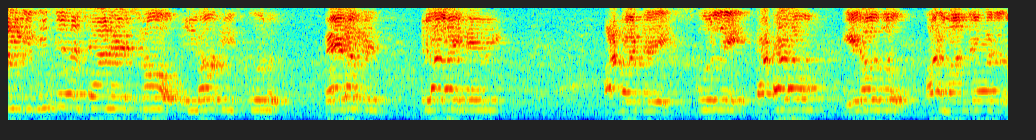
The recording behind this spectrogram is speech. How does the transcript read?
దానికి మించిన స్టాండర్డ్స్లో ఈ రోజు ఈ స్కూల్ పేద పిల్లలైతేవి అటువంటి స్కూల్ని కట్టడం ఈ రోజు మన మంత్రి వాళ్ళు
